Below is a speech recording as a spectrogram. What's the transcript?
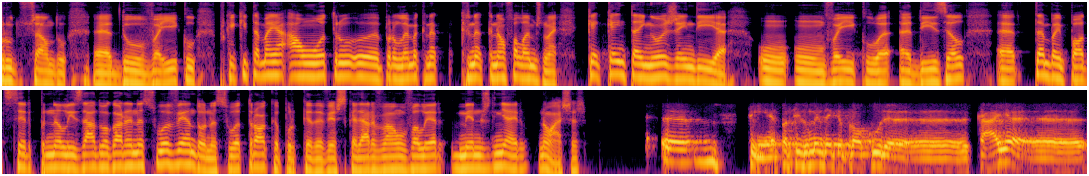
produção do, uh, do veículo, porque aqui também há um outro uh, problema que, na, que, na, que, não falamos, não é? Quem, quem, tem hoje em dia um, um veículo a, a diesel uh, também pode ser penalizado agora na sua venda ou na sua troca, porque cada vez se calhar vão valer menos dinheiro, não achas? sim, a partir do momento em que a procura caia,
